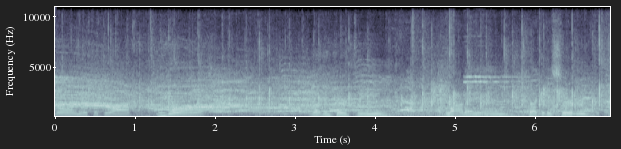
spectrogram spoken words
Lauren with the block. Eagles. 11-13. Lana in, Becca to serve.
